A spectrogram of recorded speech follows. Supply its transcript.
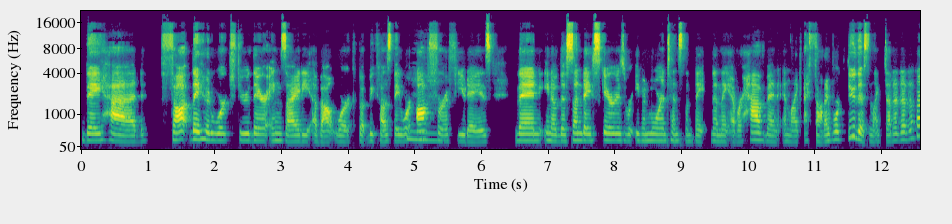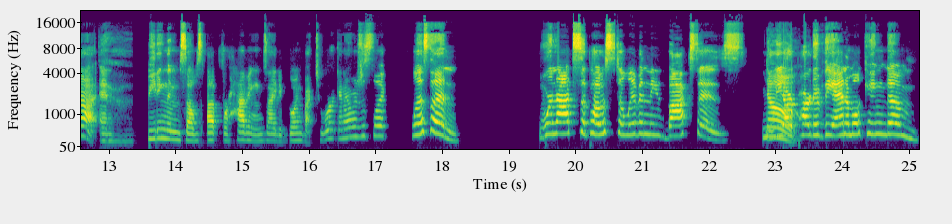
they had thought they had worked through their anxiety about work, but because they were off Mm. for a few days, then you know the Sunday scaries were even more intense than they than they ever have been. And like I thought I've worked through this and like da da da da da and Yeah. beating themselves up for having anxiety of going back to work. And I was just like, listen, we're not supposed to live in these boxes. no. We are part of the animal kingdom.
